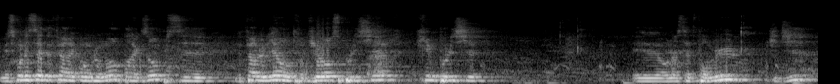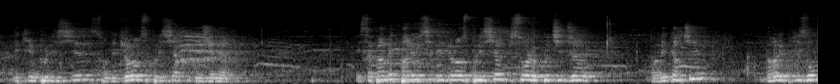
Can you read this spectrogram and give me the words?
Mais ce qu'on essaie de faire avec Anglement, par exemple, c'est de faire le lien entre violence policière, crime policier. Et on a cette formule qui dit les crimes policiers sont des violences policières qui dégénèrent. Et ça permet de parler aussi des violences policières qui sont le quotidien dans les quartiers, dans les prisons,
